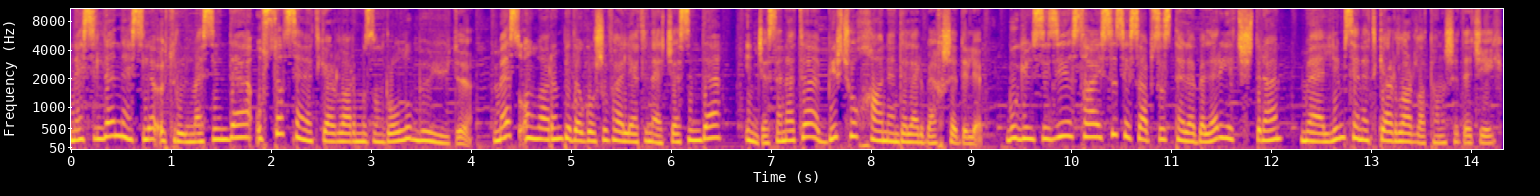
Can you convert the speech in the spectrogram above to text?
nəsildən nəsilə ötürülməsində ustad sənətkarlarımızın rolu böyükdür. Məhz onların pedaqoji fəaliyyəti nəticəsində incəsənətə bir çox xanəndələr bəxş edilib. Bu gün sizi saysız-hesabsız tələbələr yetişdirən müəllim sənətkarlarla tanış edəcəyik.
